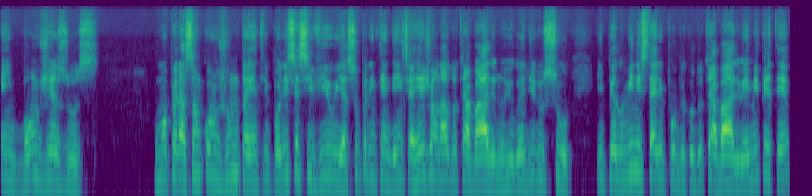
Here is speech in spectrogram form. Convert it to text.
em Bom Jesus. Uma operação conjunta entre Polícia Civil e a Superintendência Regional do Trabalho no Rio Grande do Sul e pelo Ministério Público do Trabalho, MPT,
